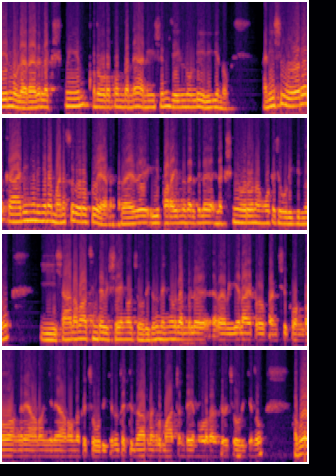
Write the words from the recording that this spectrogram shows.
ജയിലിനുള്ളിൽ അതായത് ലക്ഷ്മിയും അതോടൊപ്പം തന്നെ അനീഷും ജയിലിനുള്ളിൽ ഇരിക്കുന്നു. അനീഷ് ഓരോ കാര്യങ്ങൾ ഇങ്ങനെ മനസ്സ് തുറക്കുകയാണ്. അതായത് ഈ പറയുന്ന തരത്തിൽ ലക്ഷ്മി ഓരോന്ന് അങ്ങോട്ട് ചോദിക്കുന്നു. ഈ ഷാനവാസിന്റെ വിഷയങ്ങൾ ചോദിക്കുന്നു. നിങ്ങൾ തമ്മിൽ റിയൽ ആയിട്ടൊരു ഫ്രണ്ട്ഷിപ്പ് ഉണ്ടോ? അങ്ങനെയാണോ? ഇങ്ങനെയാണോ? എന്നൊക്കെ ചോദിക്കുന്നു. തെറ്റിദ്ധാരണകൾ മാറ്റണ്ടേ എന്നുള്ള തരത്തിൽ ചോദിക്കുന്നു. അപ്പോ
